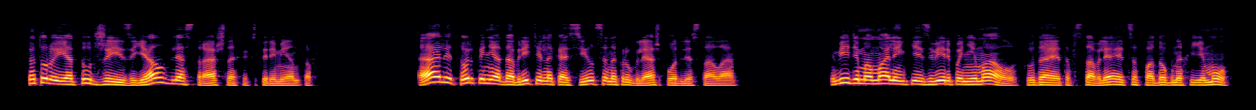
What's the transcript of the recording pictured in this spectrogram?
которую я тут же изъял для страшных экспериментов. Али только неодобрительно косился на кругляш подле стола. Видимо, маленький зверь понимал, куда это вставляется в подобных ему,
